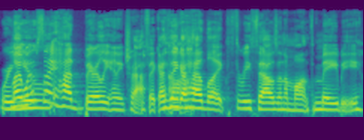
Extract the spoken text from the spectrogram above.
Were My you website had barely any traffic. I think I had like 3,000 a month, maybe.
